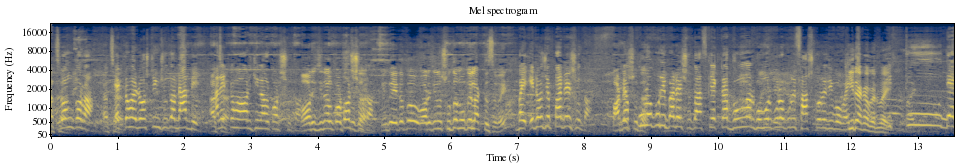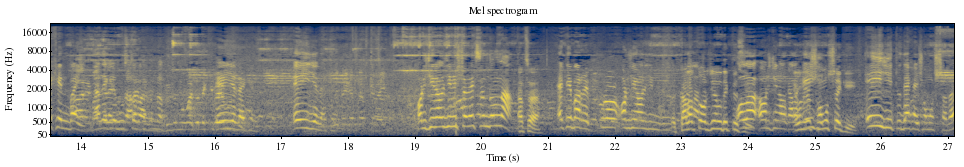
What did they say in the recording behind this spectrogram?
আচ্ছা। রং করা। আচ্ছা। একটা হয় রস্টিং সুতা ডাবে আর আচ্ছা। একটা হয় অরিজিনাল কর সুতা। অরিজিনাল কট কট সুতা। কিন্তু এটা তো অরিজিনাল সুতার মতোই লাগতেছে ভাই। ভাই এটা হচ্ছে পাটের সুতা। পাটের সুতা? পুরোপুরি পাটের সুতা। আজকে একটা দোলনার ঘুমর পুরোপুরি ফাঁস করে দিব ভাই। কি দেখাবেন ভাই? একটু দেখেন ভাই না দেখলে বুঝতে পারবেন এই যে দেখেন এই যে দেখেন। অরিজিনাল জিনিসটা দেখছেন দোলনা? আচ্ছা। একেবারে পুরো অরিজিনাল জিনিস। কালার তো অরিজিনাল দেখতেছি। অরিজিনাল কালারের সমস্যা কি? এই যে একটু দেখাই সমস্যাটা।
